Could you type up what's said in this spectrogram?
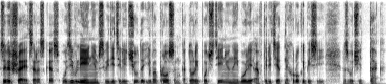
Завершается рассказ удивлением свидетелей чуда и вопросом, который по чтению наиболее авторитетных рукописей звучит так:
